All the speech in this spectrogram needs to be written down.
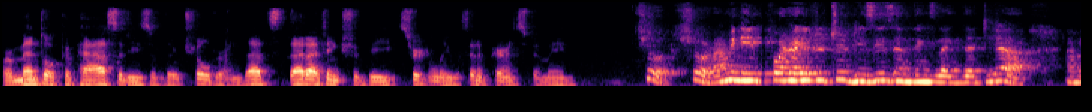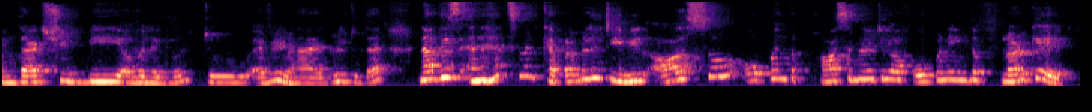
or mental capacities of their children. That's that I think should be certainly within a parent's domain. Sure, sure. I mean, for hereditary disease and things like that, yeah. I mean, that should be available to everyone. I agree to that. Now, this enhancement capability will also open the possibility of opening the floodgate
